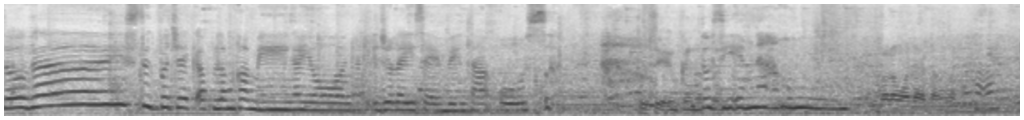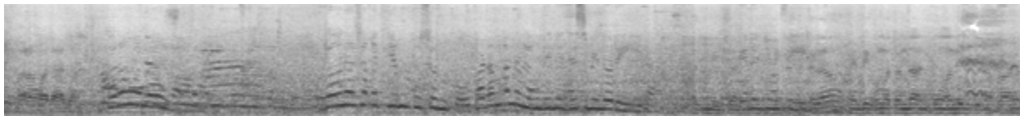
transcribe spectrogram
So guys, nagpa-check up lang kami ngayon. July 7, tapos 2cm ka na 2 cm na ako. Parang wala lang. Ha? Parang wala lang. Parang wala lang. Daw nasakit yung puson ko. Parang ano lang, dinidisminorrhea. Admission. Ganun yung feeling. Lang, hindi ko matandaan kung ano yung pinakain.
